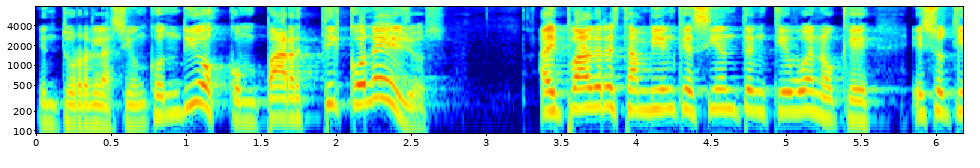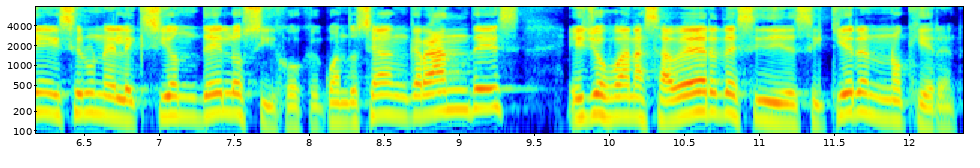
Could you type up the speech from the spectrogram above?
en tu relación con Dios, compartí con ellos. Hay padres también que sienten que, bueno, que eso tiene que ser una elección de los hijos, que cuando sean grandes ellos van a saber decidir si quieren o no quieren.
